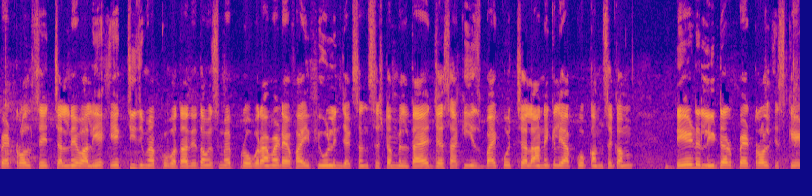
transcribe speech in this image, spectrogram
पेट्रोल से चलने वाली है। एक चीज़ मैं आपको बता देता हूँ, इसमें programmed F I fuel injection system मिलता है। जैसा कि इस बाइक को चलाने के लिए आपको कम से कम डेढ़ लीटर पेट्रोल इसके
